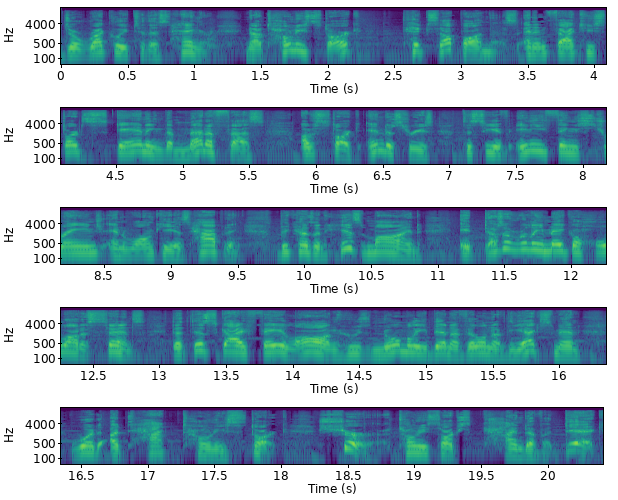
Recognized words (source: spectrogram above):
directly to this hangar. Now, Tony Stark picks up on this, and in fact, he starts scanning the manifests of Stark Industries to see if anything strange and wonky is happening, because in his mind, it doesn't really make a whole lot of sense that this guy Fei Long, who's normally been a villain of the X-Men, would attack Tony Stark. Sure, Tony Stark's kind of a dick,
